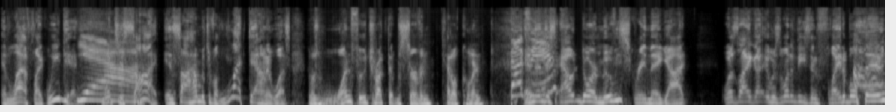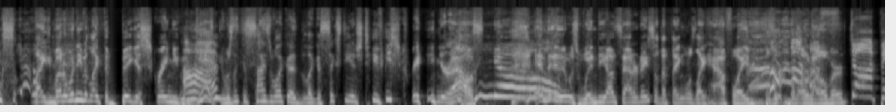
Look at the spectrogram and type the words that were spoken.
and left like we did. Yeah. Once you saw it and saw how much of a letdown it was. There was one food truck that was serving kettle corn. That's and then it? this outdoor movie screen they got was like a, it was one of these inflatable Oh, things like but it wasn't even like the biggest screen you can Uh-huh. get it was like the size of like a like a 60 inch tv screen in your house no. and then it was windy on saturday so the thing was like halfway bl- blown over Stop it.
